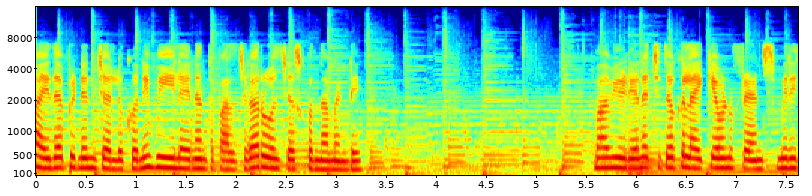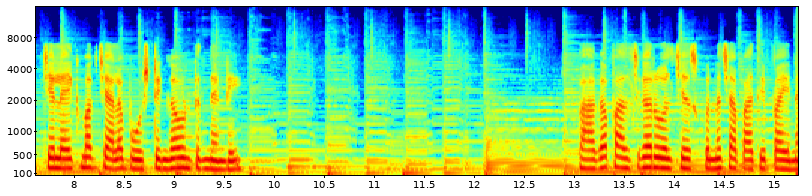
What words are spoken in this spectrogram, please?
మైదా పిండిని చల్లుకొని వీలైనంత పలచగా రోల్ చేసుకుందామండి. మా వీడియో నచ్చితే ఒక లైక్ ఇవ్వండి ఫ్రెండ్స్. మీరు ఇచ్చే లైక్ మాకు చాలా బూస్టింగ్గా ఉంటుందండి. బాగా పలచగా రోల్ చేసుకున్న చపాతీ పైన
